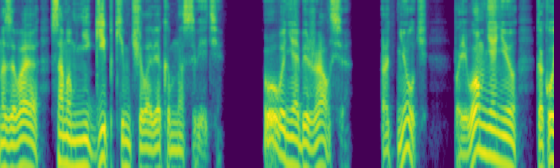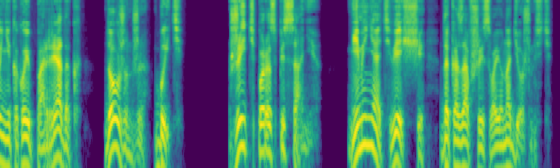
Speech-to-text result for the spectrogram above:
называя самым негибким человеком на свете. Ува не обижался. Отнюдь. По его мнению, какой-никакой порядок должен же быть. Жить по расписанию. Не менять вещи, доказавшие свою надежность.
